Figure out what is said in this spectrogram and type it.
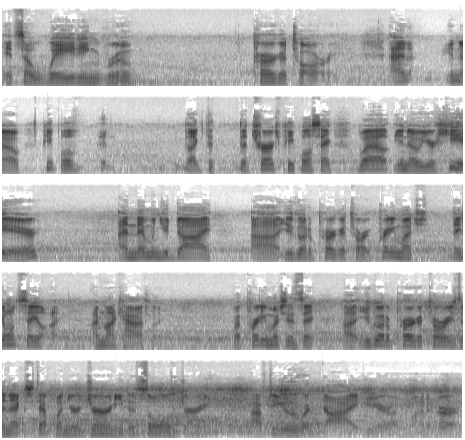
It's a waiting room. Purgatory. And, you know, people, like the, the church people say, well, you know, you're here, and then when you die, uh, you go to purgatory. Pretty much, they don't say, I'm not Catholic, but pretty much they say, uh, you go to purgatory is the next step on your journey, the soul's journey, after you die here on planet Earth.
